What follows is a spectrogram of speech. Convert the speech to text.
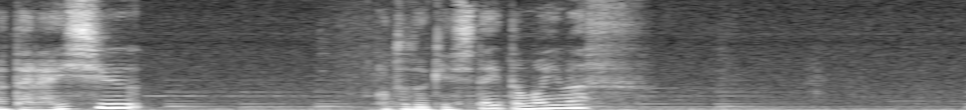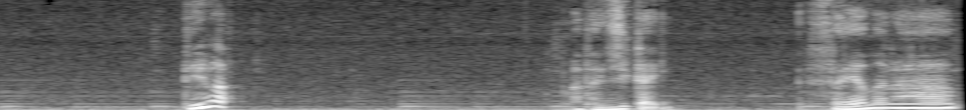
また来週お届けしたいと思います。ではまた次回。さよなら。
